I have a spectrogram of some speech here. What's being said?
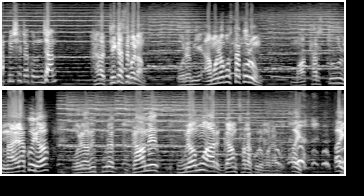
আপনি সেটা করুন। যান। হ্যাঁ ঠিক আছে ম্যাডাম। ওরা আমি এমন অবস্থা করুম মাথার চুল নায়রা কইরা ওরা আমি পুরো গ্রামে ঘুরামু আর গ্রাম ছাড়া করুম ওরা। এই এই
